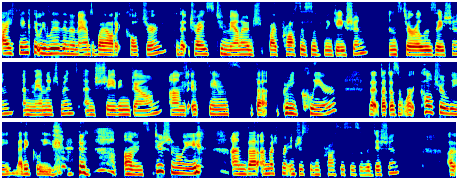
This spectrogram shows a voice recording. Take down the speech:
I think that we live in an antibiotic culture that tries to manage by process of negation and sterilization and management and shaving down. And it seems that pretty clear that that doesn't work culturally, medically, um, institutionally, and that I'm much more interested in processes of addition, of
